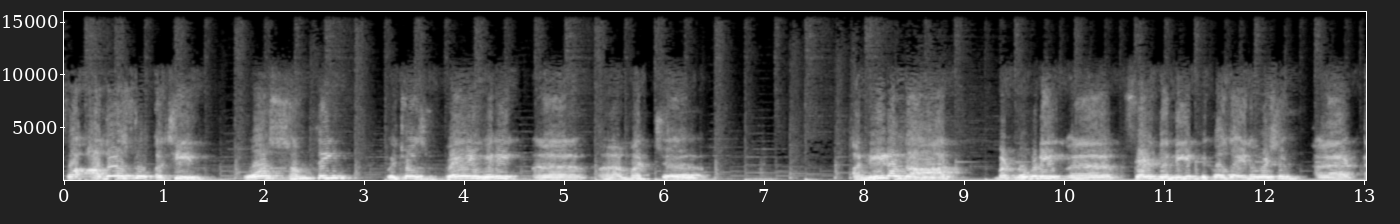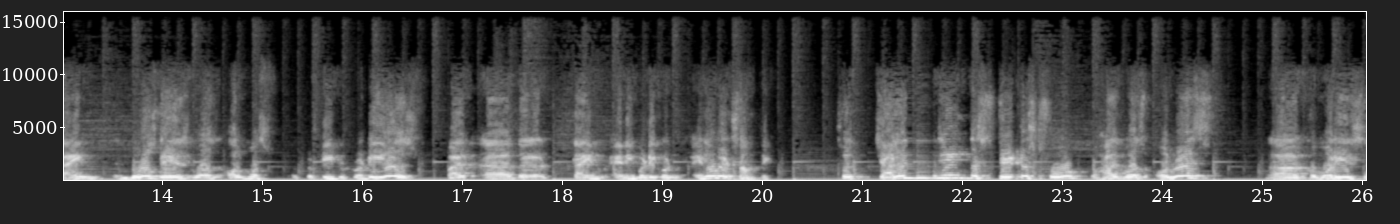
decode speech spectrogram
for others to achieve was something which was very, very uh, uh much uh, a need of the hour but nobody uh, felt the need because the innovation uh, time in those days was almost 15 to 20 years by uh, the time anybody could innovate something. So challenging the status quo was always uh, Komori's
